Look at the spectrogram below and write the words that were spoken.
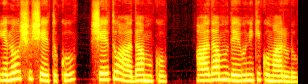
ఎనోషు షేతుకు షేతు ఆదాముకు. ఆదాము దేవునికి కుమారుడు.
